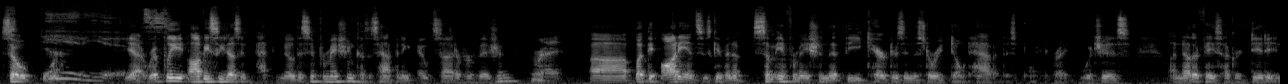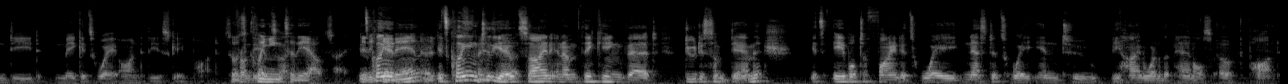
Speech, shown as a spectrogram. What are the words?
So, Yeah. Idiots. yeah, Ripley obviously doesn't know this information because it's happening outside of her vision. Right. Uh, but the audience is given a, some information that the characters in the story don't have at this point, right? Which is another facehugger did indeed make its way onto the escape pod. So it's from the clinging to the outside. Did It's it clinging, get in? Or did it's clinging to the outside, and I'm thinking that due to some damage, it's able to find its way, nest its way into behind one of the panels of the pod.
